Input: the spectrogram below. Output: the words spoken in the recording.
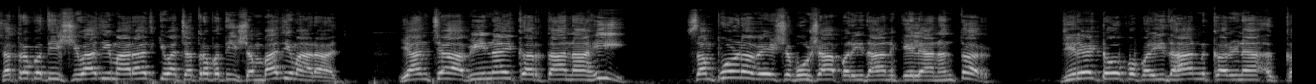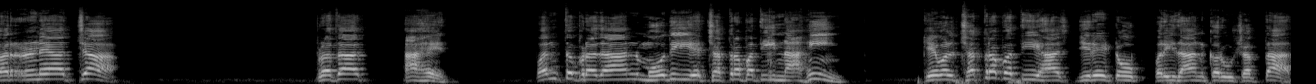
छत्रपती शिवाजी महाराज किंवा छत्रपती संभाजी महाराज यांच्या अभिनय करतानाही संपूर्ण वेशभूषा परिधान केल्यानंतर जिरेटोप परिधान करण्या करण्याच्या प्रथा आहेत. पंतप्रधान मोदी हे छत्रपती नाही. केवळ छत्रपती हा जिरेटोप परिधान करू शकतात.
